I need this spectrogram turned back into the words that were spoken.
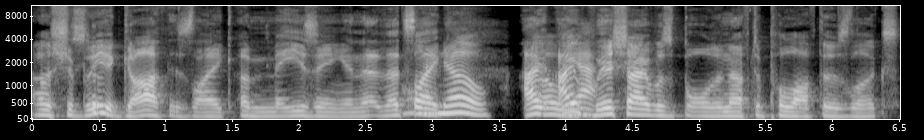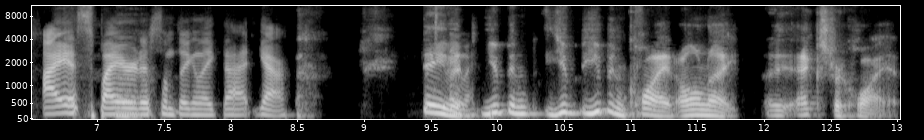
Oh, Shibuya Goth is like amazing. And that, that's Oh, like, no. I, Oh, I yeah. wish I was bold enough to pull off those looks. I aspire Uh, to something like that. Yeah. David, Anyway. you've been you've you've been quiet all night, uh, extra quiet.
